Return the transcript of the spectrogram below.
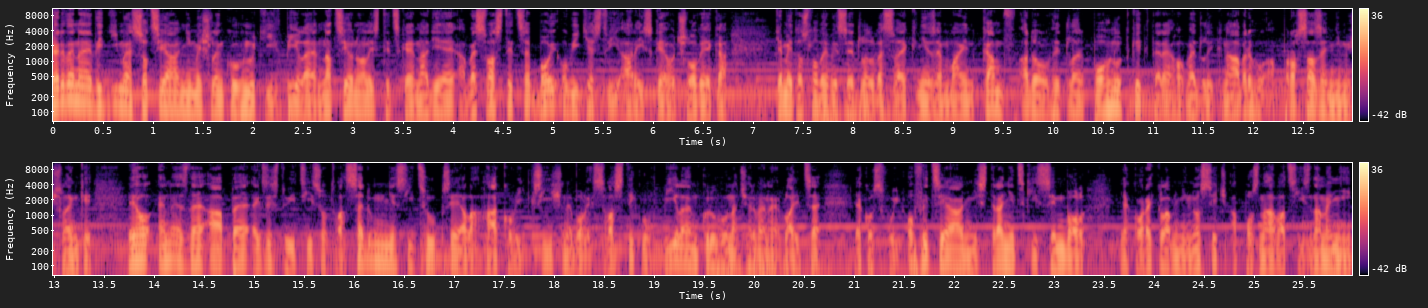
červené vidíme sociální myšlenku hnutí v bílé nacionalistické naděje a ve svastice boj o vítězství árijského člověka. Těmito slovy vysvětlil ve své knize Mein Kampf Adolf Hitler pohnutky, které ho vedly k návrhu a prosazení myšlenky. Jeho NSDAP existující sotva sedm měsíců přijala hákový kříž neboli svastiku v bílém kruhu na červené vlajce jako svůj oficiální stranický symbol, jako reklamní nosič a poznávací znamení.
